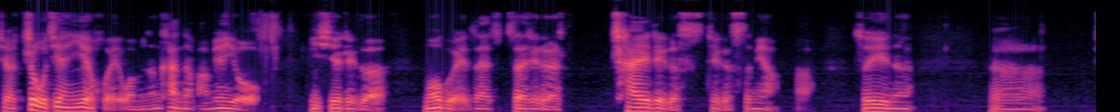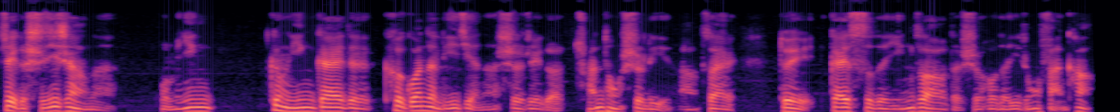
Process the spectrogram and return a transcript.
叫昼见夜毁。我们能看到旁边有一些这个魔鬼在在这个。拆这个这个寺庙啊，所以呢，呃，这个实际上呢，我们应更应该的客观的理解呢，是这个传统势力啊，在对该寺的营造的时候的一种反抗。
